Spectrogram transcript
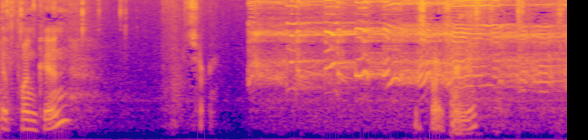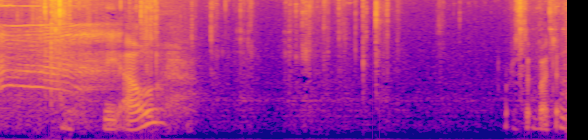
The pumpkin. Sorry. This is my. The owl. Where's the button?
